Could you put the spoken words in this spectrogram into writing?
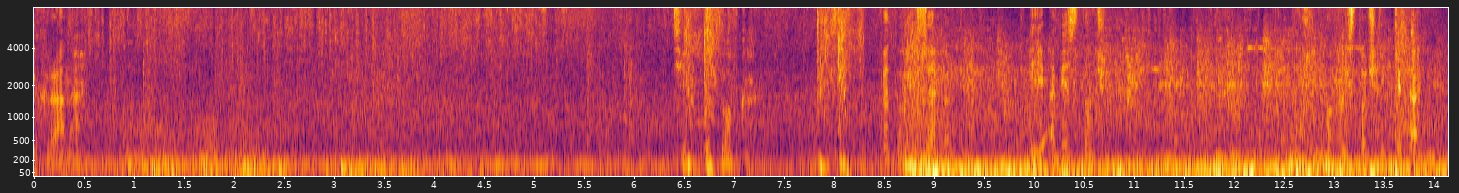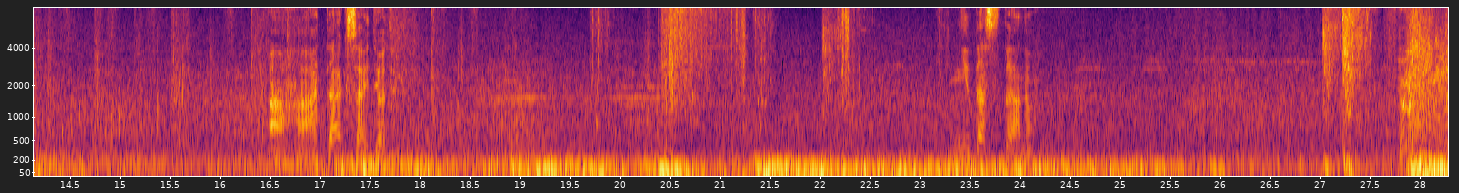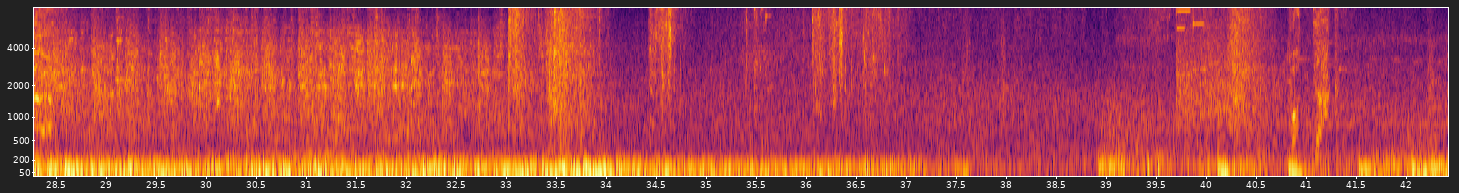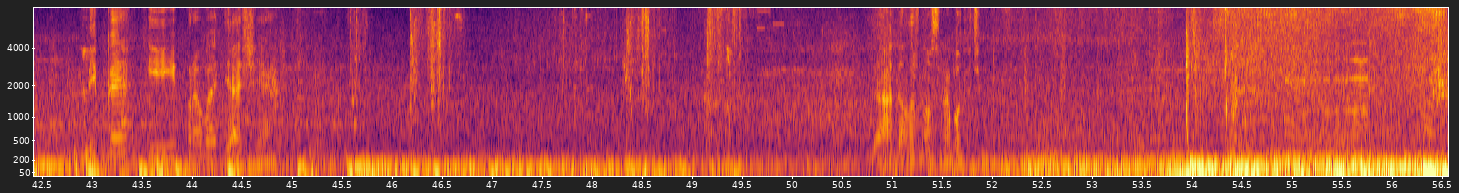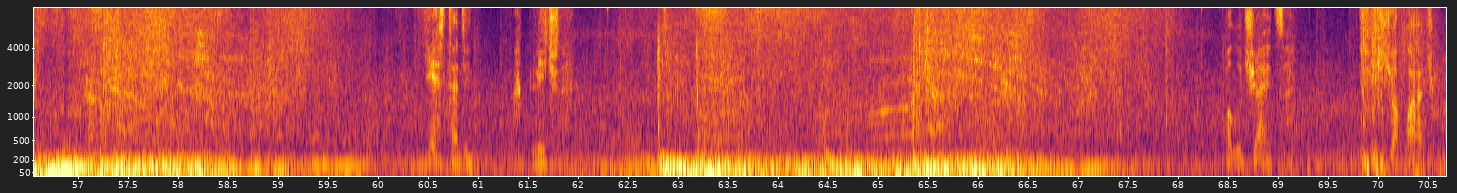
охрана. Тех бытовках, которые заперты и обесточены. Нужен новый источник питания. Ага, так сойдет. Не достану. должно сработать. Есть один. Отлично. Получается. Еще парочку.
